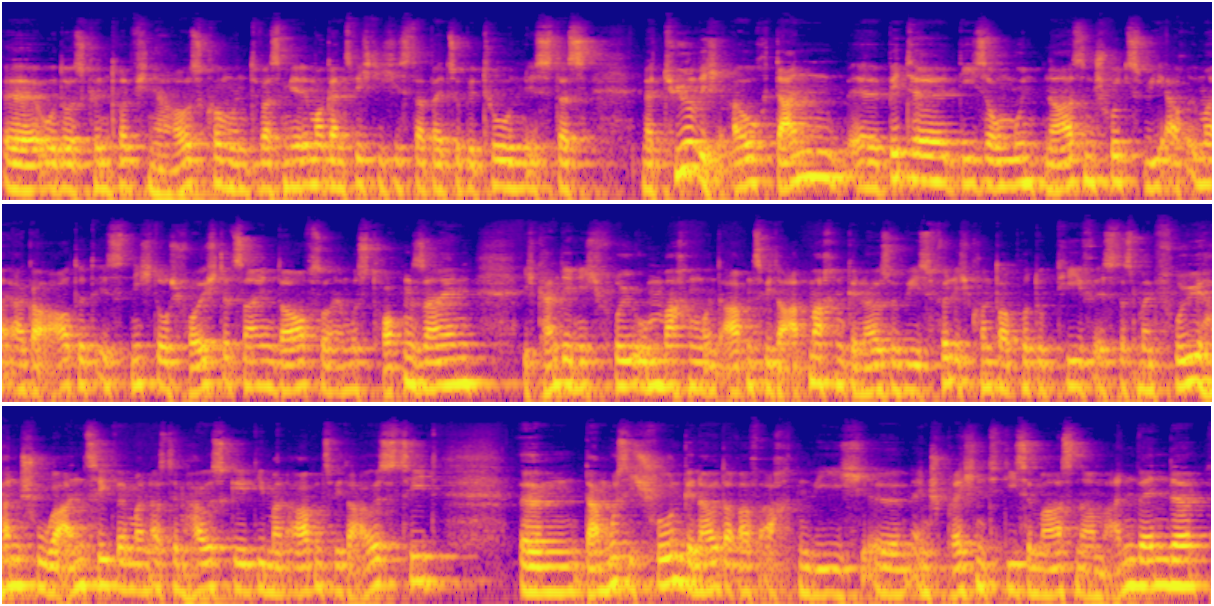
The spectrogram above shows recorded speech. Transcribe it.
äh, oder es können Tröpfchen herauskommen. Und was mir immer ganz wichtig ist dabei zu betonen, ist, dass natürlich auch dann äh, bitte dieser Mund-Nasenschutz, wie auch immer er geartet ist, nicht durchfeuchtet sein darf, sondern er muss trocken sein. Ich kann den nicht früh ummachen und abends wieder abmachen, genauso wie es völlig kontraproduktiv ist, dass man früh Handschuhe anzieht, wenn man aus dem Haus geht, die man abends wieder auszieht. Ähm, da muss ich schon genau darauf achten, wie ich äh, entsprechend diese Maßnahmen anwende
